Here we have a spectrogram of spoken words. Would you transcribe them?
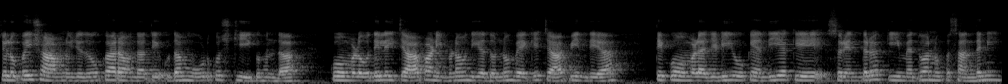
ਚਲੋ ਭਈ ਸ਼ਾਮ ਨੂੰ ਜਦੋਂ ਘਰ ਆਉਂਦਾ ਤੇ ਉਹਦਾ ਮੂਡ ਕੁਝ ਠੀਕ ਹੁੰਦਾ। ਕੋਮਲ ਉਹਦੇ ਲਈ ਚਾਹ ਪਾਣੀ ਬਣਾਉਂਦੀ ਆ, ਦੋਨੋਂ ਬਹਿ ਕੇ ਚਾਹ ਪੀਂਦੇ ਆ। ਤੇ ਕੋਮਲ ਆ ਜਿਹੜੀ ਉਹ ਕਹਿੰਦੀ ਆ ਕਿ, ਸੁਰਿੰਦਰ, ਕੀ ਮੈਂ ਤੁਹਾਨੂੰ ਪਸੰਦ ਨਹੀਂ?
